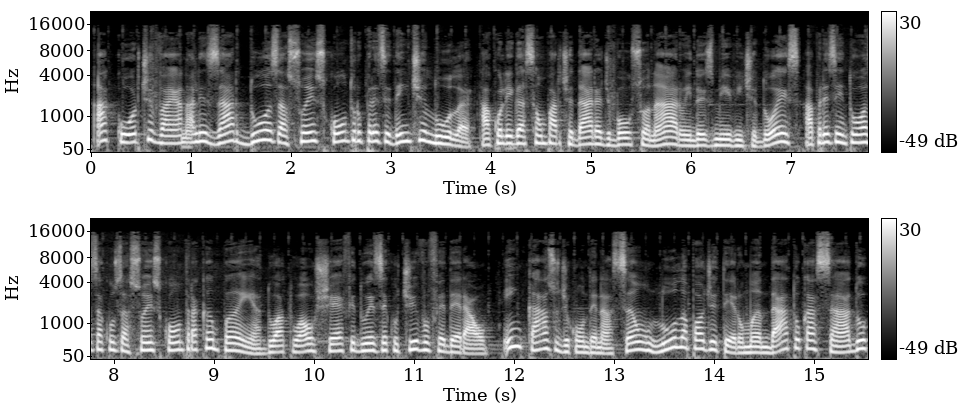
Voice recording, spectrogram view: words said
a corte vai analisar duas ações contra o presidente Lula. A coligação partidária de Bolsonaro em 2022 apresentou as acusações contra a campanha do atual chefe do Executivo Federal. Em caso de condenação, Lula pode ter o mandato cassado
